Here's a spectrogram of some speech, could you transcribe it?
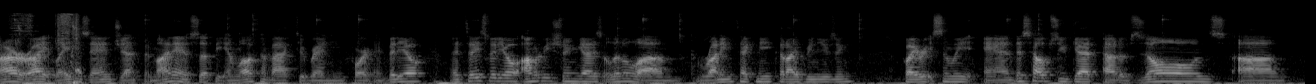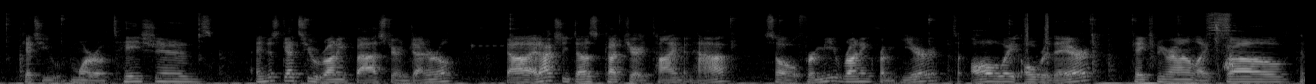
Alright, ladies and gentlemen, my name is Slippy and welcome back to a brand new Fortnite video. In today's video, I'm going to be showing you guys a little um, running technique that I've been using quite recently. And this helps you get out of zones, um, gets you more rotations, and just gets you running faster in general. Uh, it actually does cut your time in half. So for me, running from here to all the way over there takes me around like 12 to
